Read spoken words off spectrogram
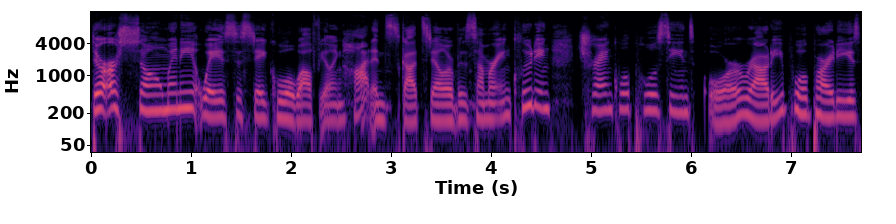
There are so many ways to stay cool while feeling hot in Scottsdale over the summer, including tranquil pool scenes or rowdy pool parties,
